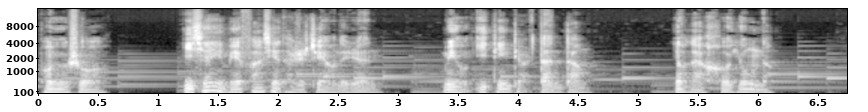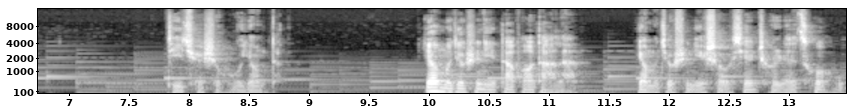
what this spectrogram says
朋友说，以前也没发现他是这样的人。没有一丁点担当，要来何用呢？的确是无用的。要么就是你大包大揽，要么就是你首先承认错误，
